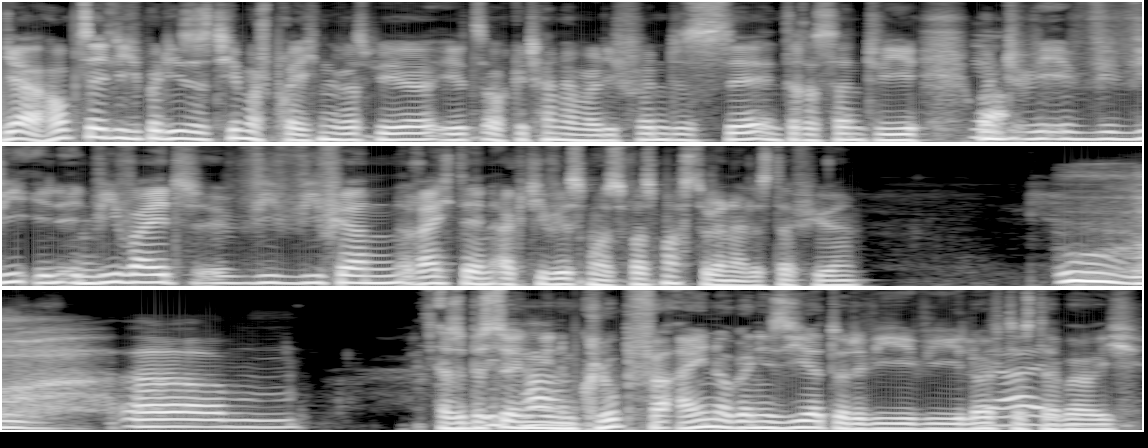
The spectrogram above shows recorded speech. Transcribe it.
ja, hauptsächlich über dieses Thema sprechen, was wir jetzt auch getan haben, weil ich finde es sehr interessant, wie ja. und wie, wie, inwieweit, wie, wiefern reicht dein Aktivismus? Was machst du denn alles dafür? Uh, ähm, also bist du irgendwie in einem Club, Verein organisiert oder wie, wie läuft ja, das da bei euch?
